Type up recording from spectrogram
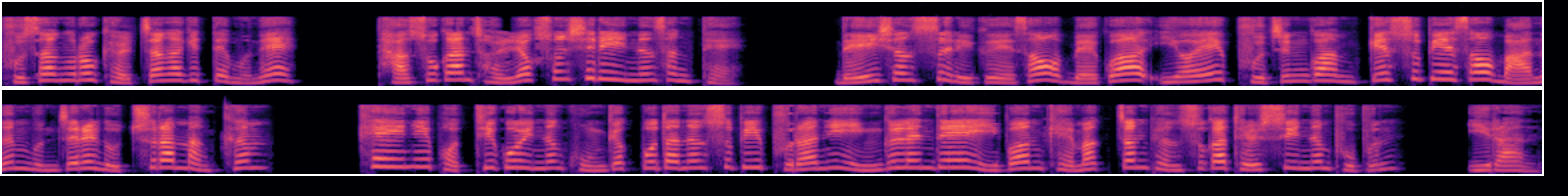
부상으로 결장하기 때문에 다소간 전력 손실이 있는 상태. 네이션스 리그에서 맥과 이어의 부진과 함께 수비에서 많은 문제를 노출한 만큼 케인이 버티고 있는 공격보다는 수비 불안이 잉글랜드의 이번 개막전 변수가 될 수 있는 부분. 이란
